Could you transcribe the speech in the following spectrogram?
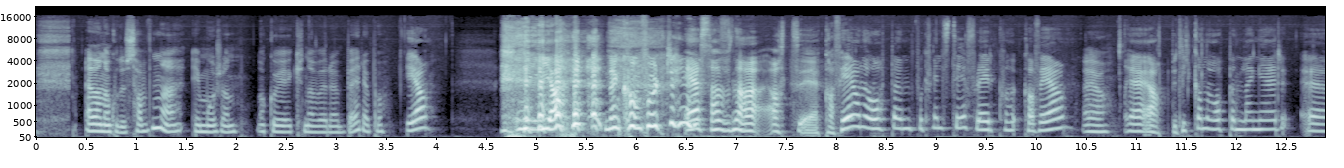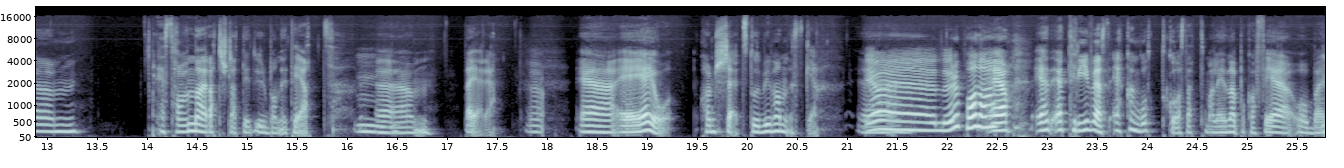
Er det noe du savner i Mosjøen? Noe vi kunne vært bedre på? Ja. ja, den kom fort. Jeg savner at eh, kafeene er åpne på kveldstid, flere ka- kafeer. Ja. Eh, At butikkene er åpne lenger. Um, jeg savner rett og slett litt urbanitet. Mm. Um, det gjør jeg. Ja. Eh, Jeg er jo kanskje et storbymenneske. Ja, jeg lurer på det. ja, jeg, jeg trives. Jeg kan godt gå og sette meg alene på kafé og bare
